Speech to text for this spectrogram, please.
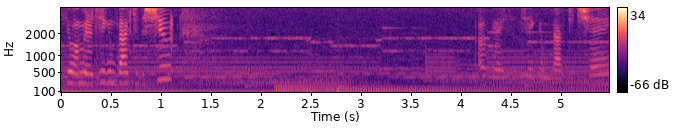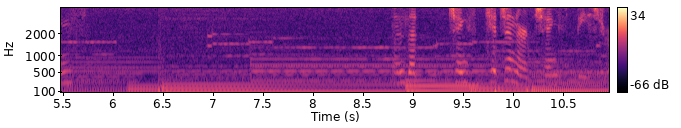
So you want me to take him back to the shoot? Okay, so take him back to Chang's. Is that Chang's Kitchen or Chang's Bistro?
